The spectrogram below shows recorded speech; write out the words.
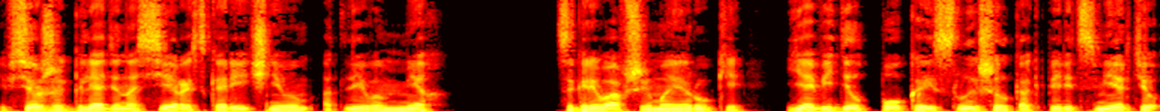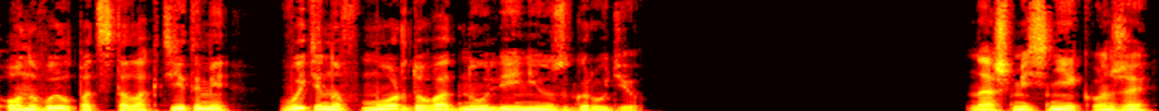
И все же, глядя на серый с коричневым отливом мех, согревавший мои руки, я видел Пока и слышал, как перед смертью он выл под сталактитами, вытянув морду в одну линию с грудью. Наш мясник, он же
